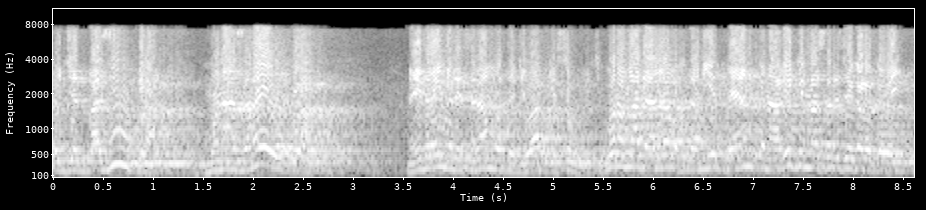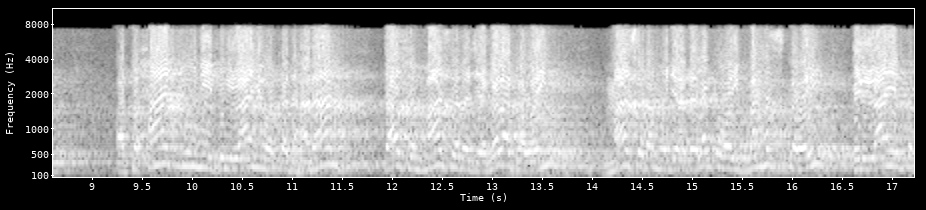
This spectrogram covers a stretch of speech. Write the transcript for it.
حجت بازي وکړه مناظره وکړه نو ابراهيم عليه السلام ته جواب کې سو وی چې ګوره ما د الله وحدانيت بیان کناغي کې ما سره جګړه کوي اتحاجوني في الله وقد هدان تاسو ما سره جګړه کوي ما سره مجادله کوي بحث کوي په الله په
